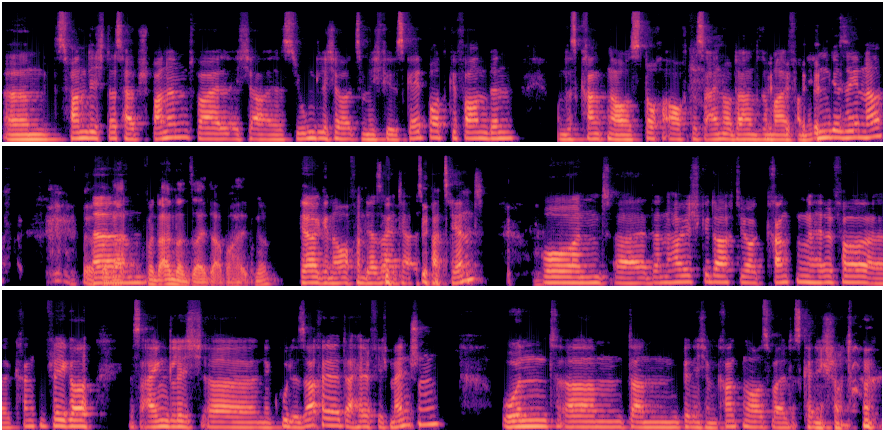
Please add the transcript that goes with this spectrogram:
Ähm, das fand ich deshalb spannend, weil ich ja als Jugendlicher ziemlich viel Skateboard gefahren bin und das Krankenhaus doch auch das ein oder andere Mal von innen gesehen habe. ja, von der, von Ähm, der anderen Seite aber halt, ne? ja, genau, von der Seite als Patient. Und äh, dann habe ich gedacht, ja, Krankenhelfer, äh, Krankenpfleger ist eigentlich äh, eine coole Sache, da helfe ich Menschen. Und ähm, dann bin ich im Krankenhaus, weil das kenne ich schon.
